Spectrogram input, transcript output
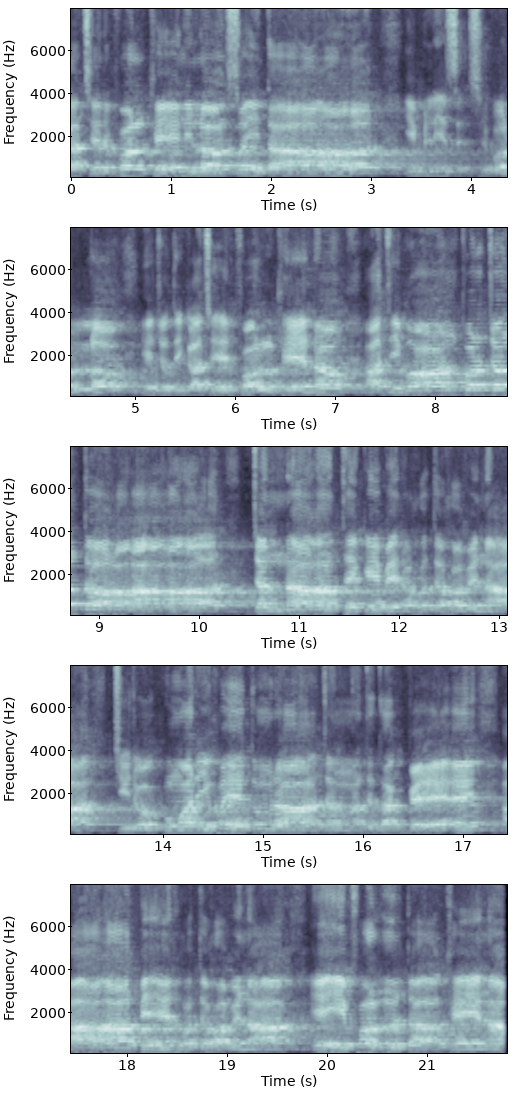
গাছের ফল খেয়ে নিল শয়তান। ইবলিস এসে বলল, এ যদি গাছের ফল খেয়ে নাও, আজীবন পর্যন্ত আর জান্নাত থেকে বের হতে হবে না। চিরকুমারী হয়ে তোমরা জান্নাতে থাকবে আর বের হতে হবে না। এই ফলটা খেয়ে না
